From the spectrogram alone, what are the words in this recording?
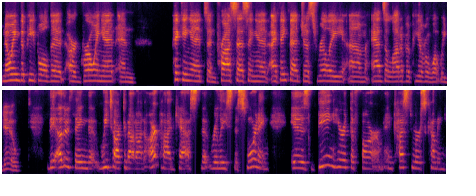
knowing the people that are growing it and picking it and processing it, I think that just really um, adds a lot of appeal to what we do. The other thing that we talked about on our podcast that released this morning is being here at the farm and customers coming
